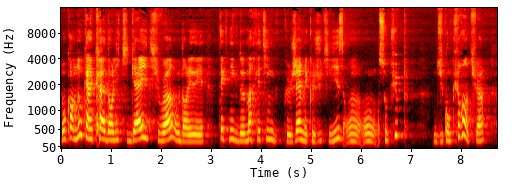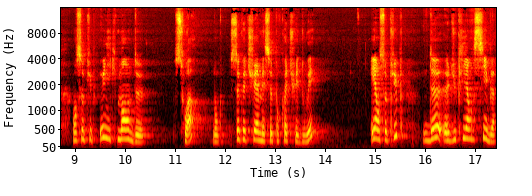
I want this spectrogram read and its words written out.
Donc en aucun cas dans l'ikigai, tu vois, ou dans les techniques de marketing que j'aime et que j'utilise, on, on s'occupe du concurrent, tu vois. On s'occupe uniquement de soi, donc ce que tu aimes et ce pourquoi tu es doué. Et on s'occupe de euh, du client cible,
